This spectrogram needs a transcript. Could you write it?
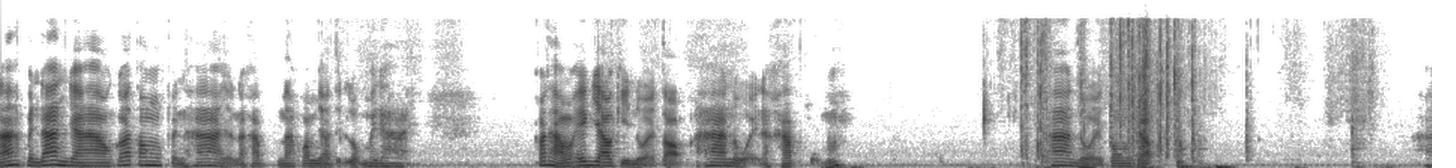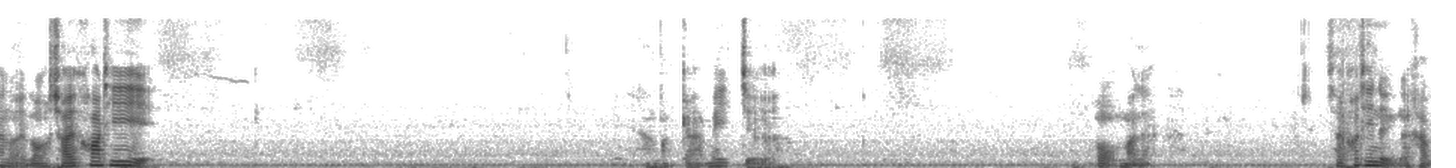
นะเป็นด้านยาวก็ต้องเป็น5อยู่นะครับนะความยาวติดลบไม่ได้เขาถามว่า x ยาวกี่หน่วยตอบ5หน่วยนะครับผม5หน่วยตรงกับ5หน่วยลองช้อยข้อที่หาปากกาไม่เจอโอ้มาแล้วใช้ข้อที่1นะครับ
